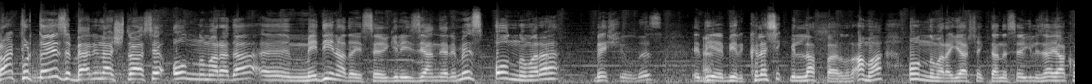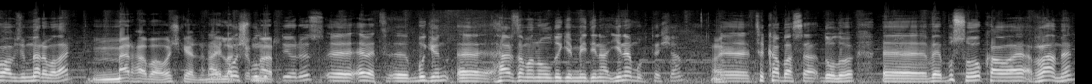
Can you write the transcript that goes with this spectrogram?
Frankfurt'tayız. Berlin Straße 10 numarada e, Medina'dayız sevgili izleyenlerimiz. 10 numara 5 yıldız e, diye bir klasik bir laf vardır ama 10 numara gerçekten de sevgili izleyenler. Yakup abicim merhabalar. Merhaba, hoş geldin. Hayırlı Hoş akşamlar. bulduk diyoruz. E, evet e, bugün e, her zaman olduğu gibi Medina yine muhteşem. Evet. E, tıka basa dolu E, ve bu soğuk havaya rağmen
